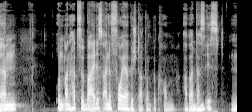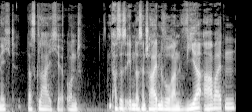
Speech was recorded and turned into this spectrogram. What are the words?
Ähm, und man hat für beides eine Feuerbestattung bekommen. Aber das ist nicht das Gleiche. Und das ist eben das Entscheidende, woran wir arbeiten,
